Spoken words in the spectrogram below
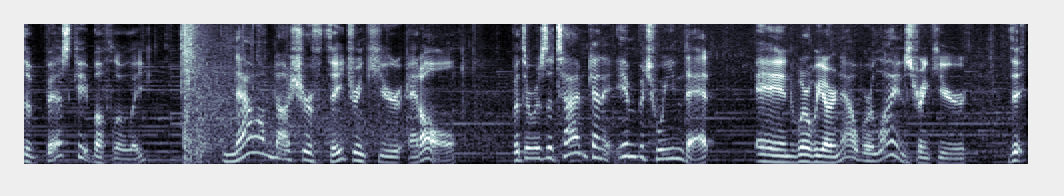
the best Cape Buffalo Lake, now I'm not sure if they drink here at all, but there was a time kind of in between that and where we are now, where lions drink here, that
